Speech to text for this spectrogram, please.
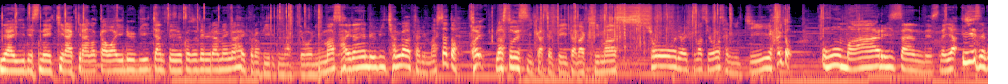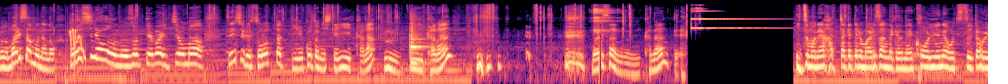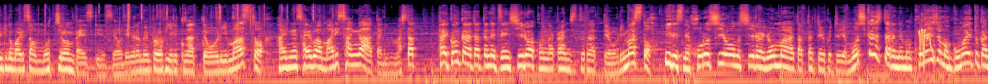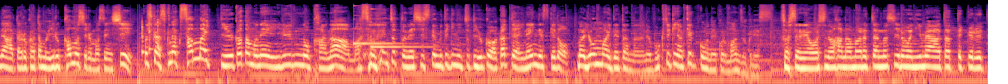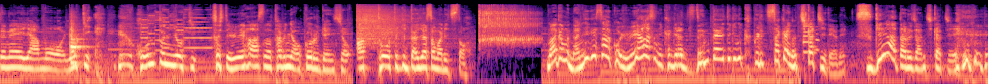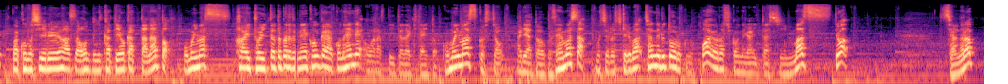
いや、いいですね。キラキラの可愛いルビーちゃんということで、裏面がハイプロフィールとなっております。最大のルビーちゃんが当たりましたと。はい、ラストです。行かせていただきましょう。では行きますよ。3日。はいと。おマリさんですね。いや、いいですね。このマリさんもね、あの、ホロ仕様を除けば一応まあ、全種類揃ったっていうことにしていいかな？うん、いいかな？マリさんなのにかなって。いつもね、はっちゃけてるマリさんだけどね、こういうね、落ち着いた雰囲気のマリさんもちろん大好きですよ。で、裏面プロフィールとなっておりますと、はいね、最後はマリさんが当たりました。はい、今回当たったね、全シールはこんな感じとなっておりますと。いいですね、ホロ仕様のシールが4枚当たったということで、もしかしたらね、まあ、これ以上まあ5枚とかね、当たる方もいるかもしれませんし、もしくは少なく3枚っていう方もね、いるのかな。まあ、その辺ちょっとね、システム的にちょっとよく分かってはいないんですけど、まあ、4枚出たんならね、僕的には結構ね、これ満足です。そしてね、推しの花丸ちゃんのシールも2枚当たってくれてね、いや、もう、良き。本当に良き。そしてウエハースの旅に起こる現象、圧倒的ダイヤ様率と。まあでも何気さ、こういうウェアハースに限らず全体的に確率高いのチカチーだよね。すげえ当たるじゃん、チカチー。まあこのシールウェアハースは本当に買ってよかったなと思います。はい、といったところでね、今回はこの辺で終わらせていただきたいと思います。ご視聴ありがとうございました。もしよろしければチャンネル登録の方よろしくお願いいたします。では、さよなら。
